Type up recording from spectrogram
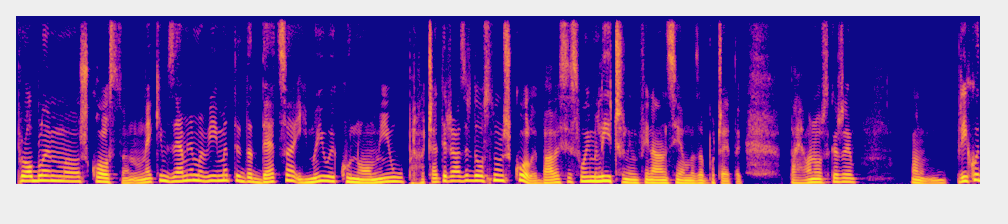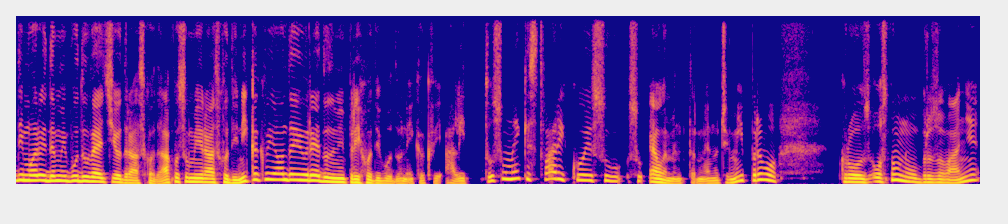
problem uh, školstva. U nekim zemljama vi imate da deca imaju ekonomiju u prva četiri razreda osnovne škole, bave se svojim ličnim financijama za početak. Pa je ono što kaže, ono, prihodi moraju da mi budu veći od rashoda. Ako su mi rashodi nikakvi, onda je u redu da mi prihodi budu nikakvi. Ali to su neke stvari koje su, su elementarne. Znači, mi prvo kroz osnovno obrazovanje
